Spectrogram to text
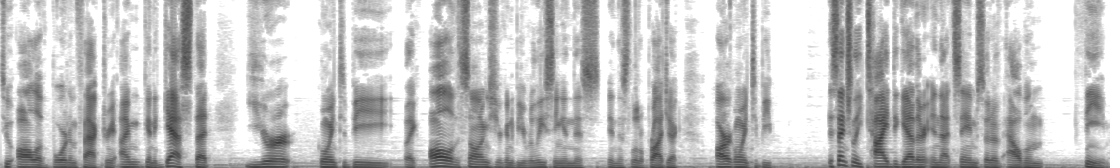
to all of Boredom Factory, I'm going to guess that you're going to be like all of the songs you're going to be releasing in this in this little project are going to be essentially tied together in that same sort of album theme.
